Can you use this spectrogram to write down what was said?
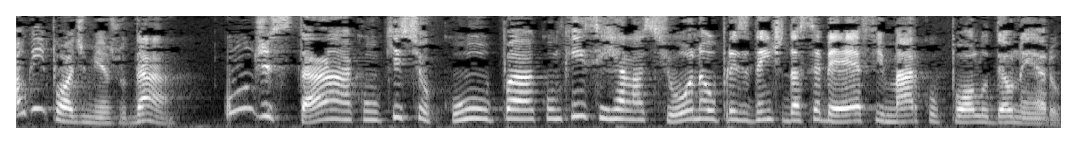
Alguém pode me ajudar? Onde está, com o que se ocupa, com quem se relaciona o presidente da CBF, Marco Polo Del Nero?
